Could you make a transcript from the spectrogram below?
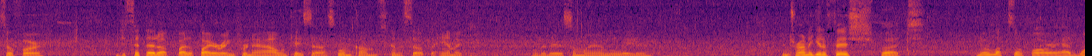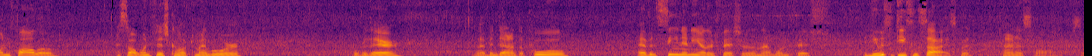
so far. We just set that up by the fire ring for now in case a storm comes. Gonna set up the hammock over there somewhere a little later. Been trying to get a fish, but no luck so far. I had one follow. I saw one fish come up to my lure over there. And I've been down at the pool. I haven't seen any other fish other than that one fish. And he was a decent size, but kind of small. So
